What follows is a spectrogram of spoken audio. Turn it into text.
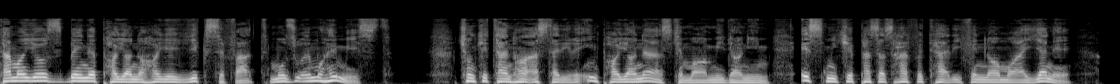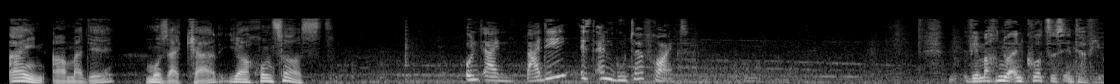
تمایز بین پایانه های یک صفت موضوع مهمی است چون که تنها از طریق این پایانه است که ما می‌دانیم اسمی که پس از حرف تعریف نامعین عین آمده مذکر یا خونساست Und ein Buddy ist ein guter Freund. Wir machen nur ein kurzes Interview.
